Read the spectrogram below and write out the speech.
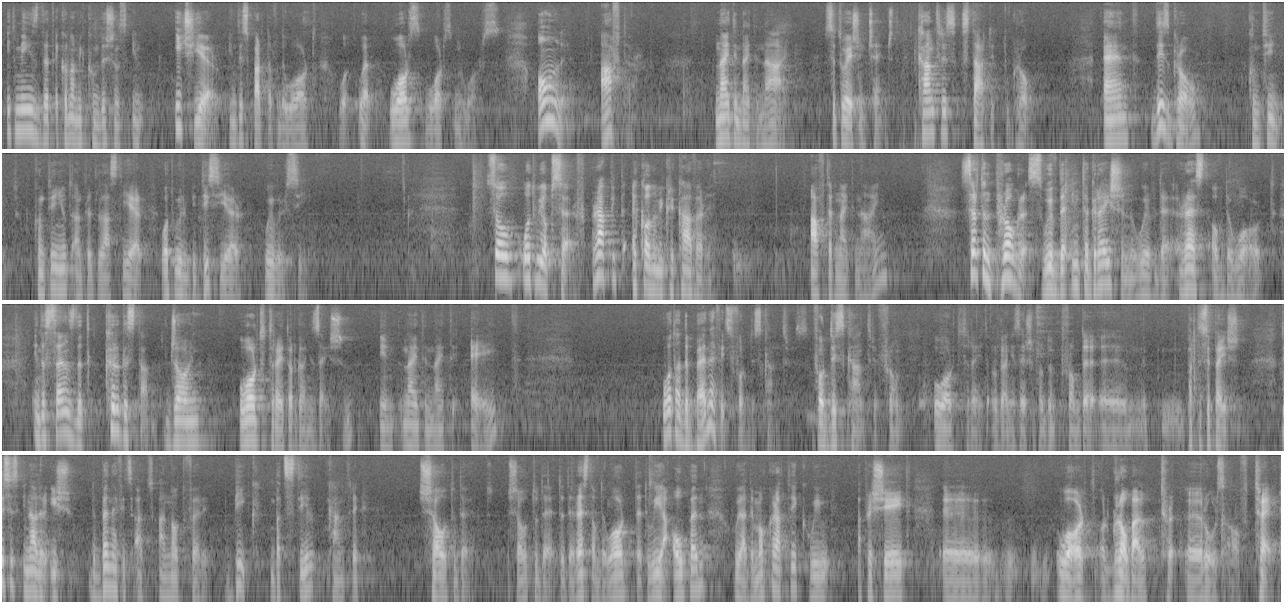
It means that economic conditions in each year in this part of the world were worse, worse, and worse. Only after 1999, situation changed. Countries started to grow. And this growth continued, continued until the last year. What will be this year, we will see. So what we observe, rapid economic recovery after 99, certain progress with the integration with the rest of the world, in the sense that Kyrgyzstan joined World Trade Organization in 1998, what are the benefits for these countries, for this country from World Trade Organization, from the, from the um, participation? This is another issue. The benefits are, are not very big, but still country show to the show to the, to the rest of the world that we are open, we are democratic, we appreciate uh, world or global uh, rules of trade.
